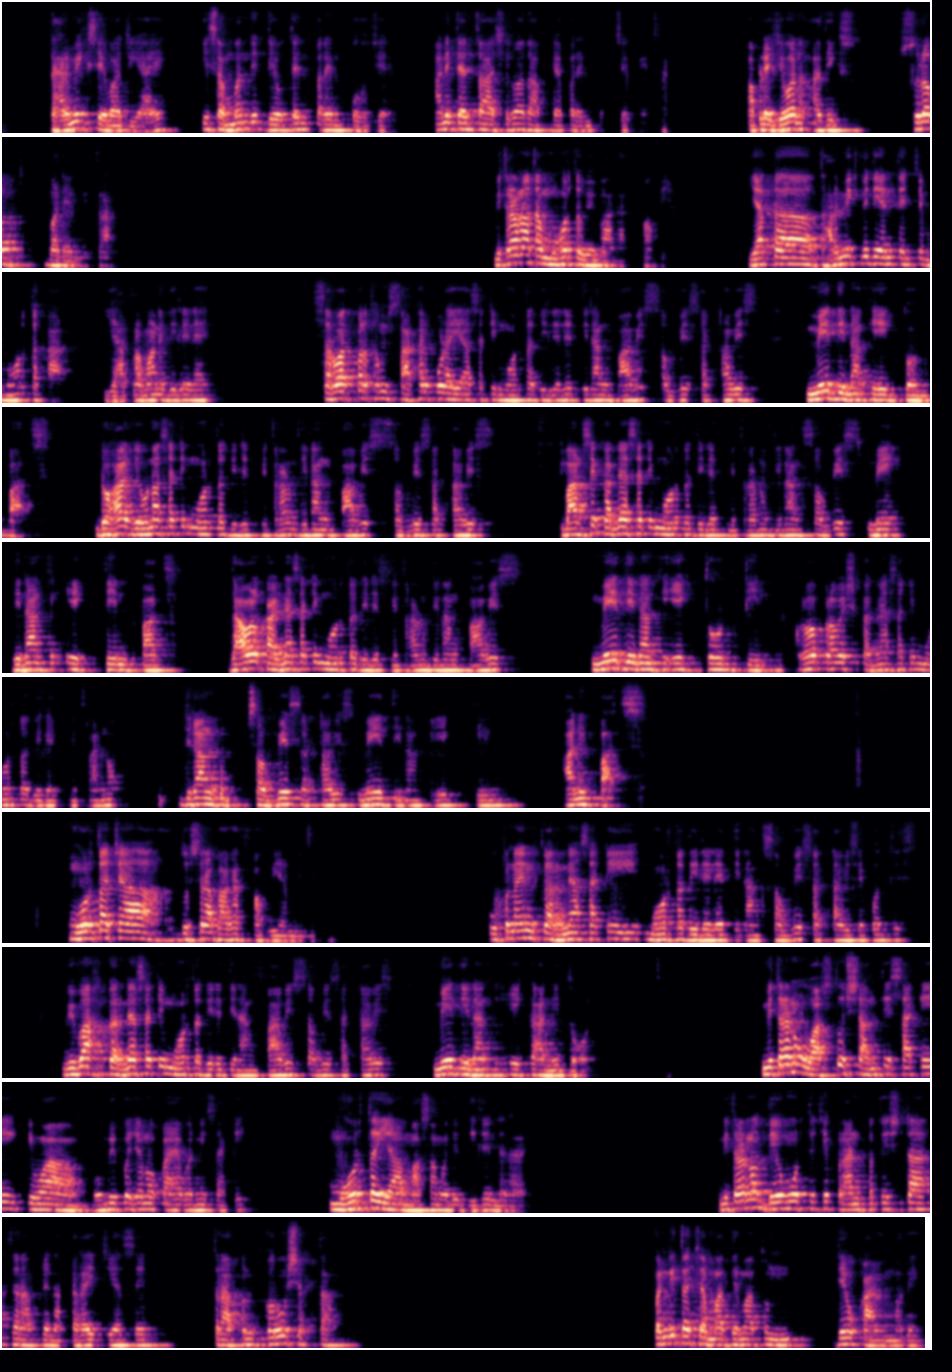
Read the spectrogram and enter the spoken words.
धार्मिक सेवा जी आहे ही संबंधित देवतेंपर्यंत पोहोचेल आणि त्यांचा आशीर्वाद आपल्यापर्यंत पोहोचेल मित्रांनो. आपले जीवन अधिक सुलभ बनेल मित्रांनो. मित्रांनो आता मुहूर्त विभागात पाहूया. यात धार्मिक विधी आणि त्यांचे मुहूर्त काळ याप्रमाणे दिलेले आहे सर्वात प्रथम साखरपुडा यासाठी मुहूर्त दिलेले दिनांक बावीस सव्वीस अठ्ठावीस मे दिनांक एक दोन पाच. डोहा जेवणासाठी मुहूर्त दिलेत मित्रांनो दिनांक बावीस सव्वीस अठ्ठावीस बारसे करण्यासाठी मुहूर्त दिलेत मित्रांनो दिनांक सव्वीस मे दिनांक एक तीन पाच. जावळ काढण्यासाठी मुहूर्त दिलेत मित्रांनो दिनांक बावीस मे दिनांक एक दोन तीन. गृहप्रवेश करण्यासाठी मुहूर्त दिलेत मित्रांनो दिनांक सव्वीस अठ्ठावीस मे दिनांक एक तीन आणि पाच. मुहूर्ताच्या दुसऱ्या भागात पाहूया मित्र उपनयन करण्यासाठी मुहूर्त दिलेले दिनांक सव्वीस अठ्ठावीस एकोणतीस. विवाह करण्यासाठी मुहूर्त दिले दिनांक बावीस सव्वीस अठ्ठावीस मे दिनांक एक आणि दोन. मित्रांनो वास्तू शांतीसाठी किंवा भूमिपूजन व पायाभरणीसाठी मुहूर्त या मासामध्ये दिलेलं आहे. मित्रांनो देवमूर्तीची प्राणप्रतिष्ठा जर आपल्याला करायची असेल तर आपण करू शकता. पंडिताच्या माध्यमातून देव काळामध्ये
